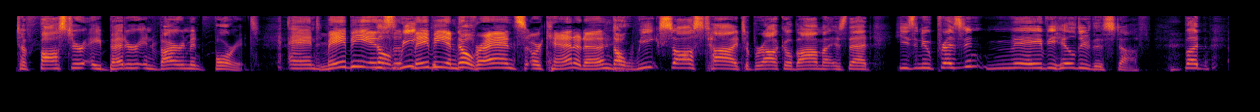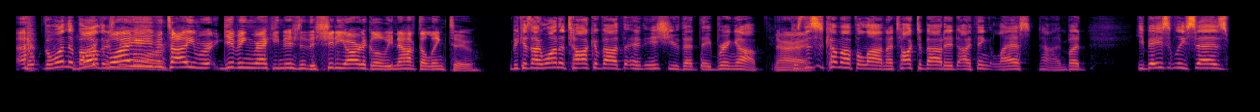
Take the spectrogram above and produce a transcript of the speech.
to foster a better environment for it. And Maybe in weak- maybe in no. France or Canada. the weak sauce tie to Barack Obama is that he's a new president. Maybe he'll do this stuff. But the, the one that What- bothers why me Why are you even talking giving recognition to the shitty article we now have to link to? Because I want to talk about an issue that they bring up. Because right. this has come up a lot, and I talked about it, I think, last time. But he basically says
